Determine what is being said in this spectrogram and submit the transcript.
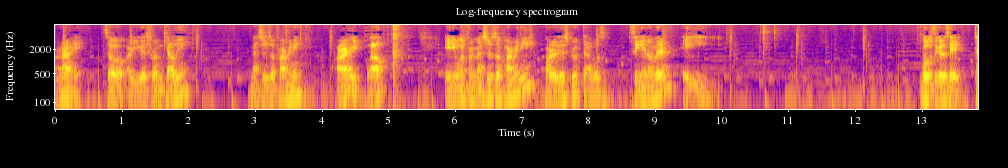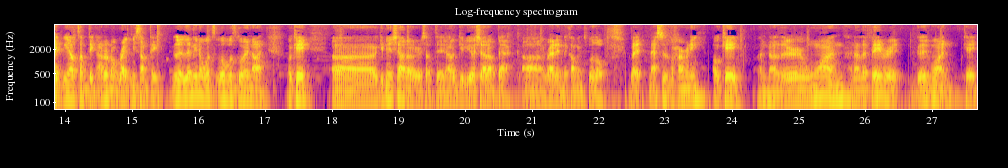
All right. So, are you guys from Cali? Masters of Harmony? All right. Well, anyone from Masters of Harmony, part of this group that was singing over there? Hey, what was I gonna say? Type me out something. I don't know. Write me something. Let, let me know what's what was going on. Okay. Uh, give me a shout out or something. I'll give you a shout out back. Uh, right in the comments below. But Masters of Harmony. Okay, another one, another favorite, good one. Okay,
